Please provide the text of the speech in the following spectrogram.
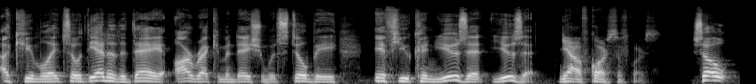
accumulate. So, at the end of the day, our recommendation would still be if you can use it, use it. Yeah, of course, of course. So,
